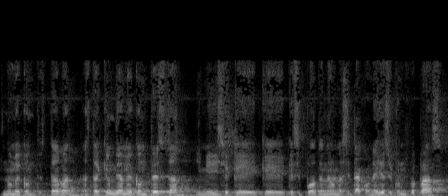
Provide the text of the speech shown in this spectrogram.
no me contestaban, hasta que un día me contestan y me dice que, que, si puedo tener una cita con ellos y con mis papás.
